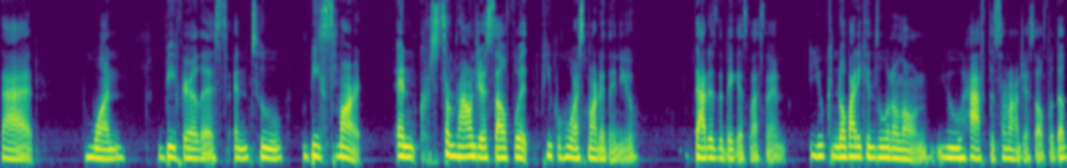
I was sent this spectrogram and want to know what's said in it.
that one be fearless and two be smart and surround yourself with people who are smarter than you. That is the biggest lesson. You can nobody can do it alone. You have to surround yourself with a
